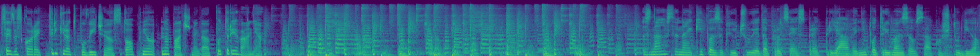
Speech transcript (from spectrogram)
saj za skoraj trikrat povečajo stopnjo napačnega potrjevanja. Znanstvena ekipa zaključuje, da proces predprijave ni potreben za vsako študijo.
